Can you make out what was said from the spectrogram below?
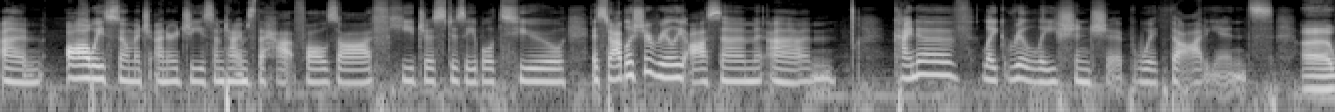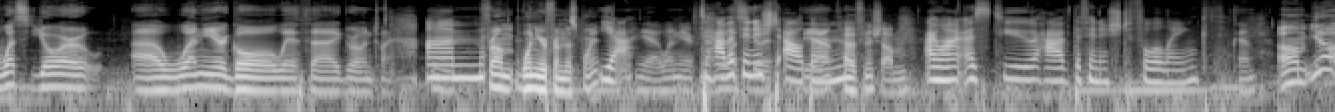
Um, always so much energy. Sometimes the hat falls off. He just is able to establish a really awesome um, kind of like relationship with the audience. Uh, what's your uh, one year goal with uh, Grow and Twine? Um, From one year from this point, yeah. Yeah, one year. To have a let's do it. finished Yeah. album, have a finished album. I want us to have the finished full length. Okay. Um, you know,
